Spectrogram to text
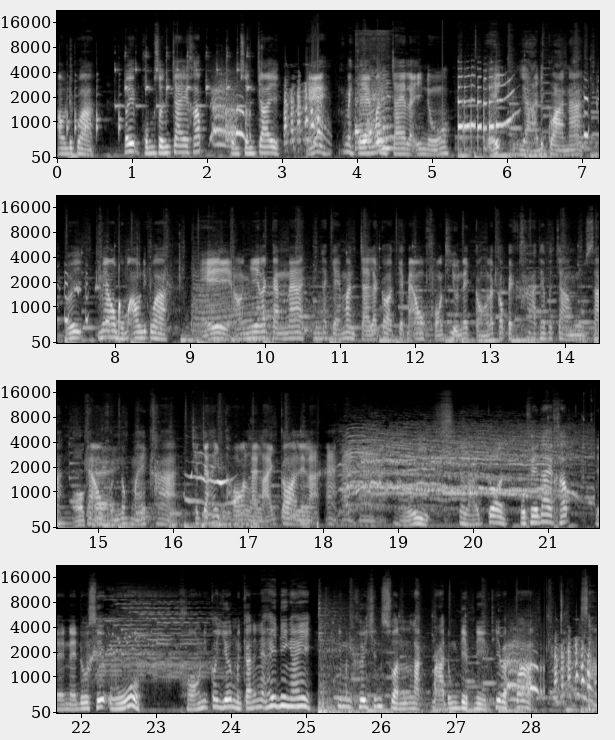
เอาดีกว่า เฮ้ยผมสนใจครับ ผมสนใจ แหมไม่แกมั่นใจแหละไอ้หนู เฮ้ยอย่าดีกว่านะ เฮ้ยไม่เอาผมเอาดีกว่า เอ้ยเอางี้ละกันนะ ถ้าแกมั่นใจแล้วก็แกไปเอาของที่อยู่ในกล่องแล้วก็ไปฆ่าเทพเจ้างูซะโอเคแล้วเอาขนนกไมาให้ข้าฉันจะให้ทองหลาย ๆก้อนเลยล่ะฮ่าฮ่าฮ่าโอ้ยหลายก้อนโอเคได้ครับเดี๋ยวไหนดูซิโอ้โหของนี่ก็เยอะเหมือนกันนะเนี่ยเฮ้ยนี่ไง นี่มันคือชิ้นส่วนหลักป่าดงดิบนี่ที่แบบว่าสสา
